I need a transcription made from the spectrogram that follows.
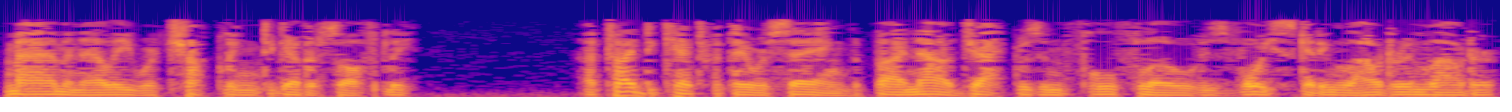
Mam and Ellie were chuckling together softly. I tried to catch what they were saying, but by now Jack was in full flow, his voice getting louder and louder.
